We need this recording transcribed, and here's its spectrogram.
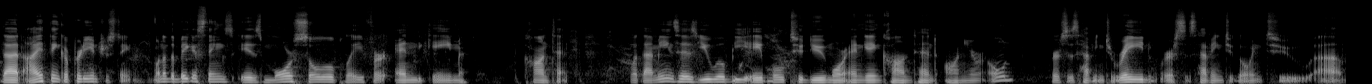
that I think are pretty interesting. One of the biggest things is more solo play for end game content. What that means is you will be able to do more end game content on your own versus having to raid versus having to go into um,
